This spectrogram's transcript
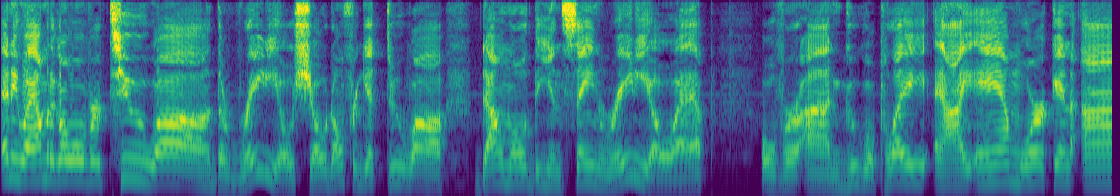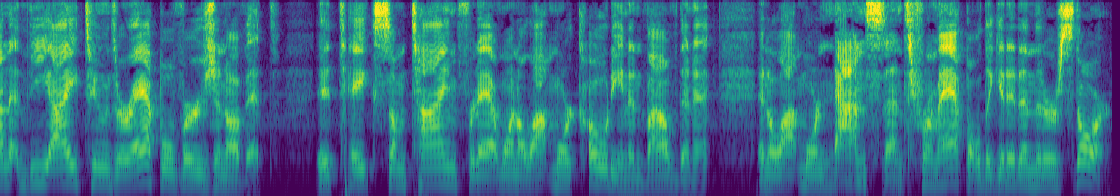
Anyway, I'm going to go over to uh, the radio show. Don't forget to uh, download the Insane Radio app over on Google Play. I am working on the iTunes or Apple version of it. It takes some time for that one, a lot more coding involved in it, and a lot more nonsense from Apple to get it into their store.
